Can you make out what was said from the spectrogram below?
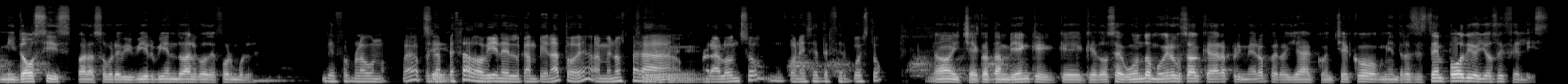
mi dosis para sobrevivir viendo algo de Fórmula. De Fórmula 1. Bueno, pues Sí. ha empezado bien el campeonato, ¿eh? Al menos para, Sí. para Alonso, con ese tercer puesto. No, y Checo también, que, que quedó segundo. Me hubiera gustado quedar primero, pero ya con Checo, mientras esté en podio, yo soy feliz.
